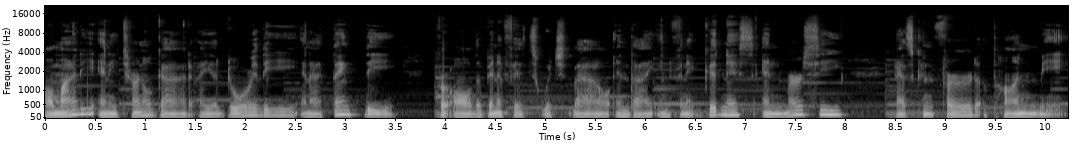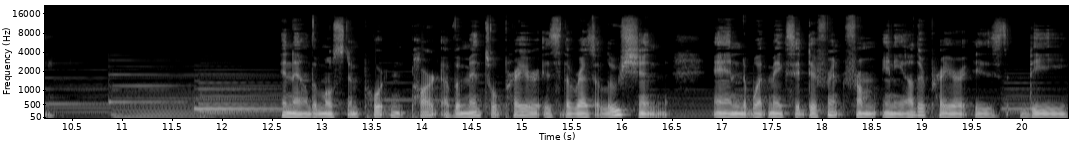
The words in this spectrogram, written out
Almighty and eternal God, I adore thee and I thank thee for all the benefits which thou in thy infinite goodness and mercy has conferred upon me. And now, the most important part of a mental prayer is the resolution and what makes it different from any other prayer is the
